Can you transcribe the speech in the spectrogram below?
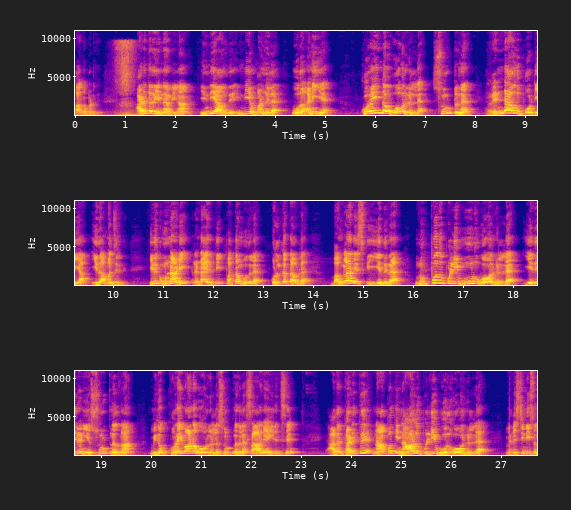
பார்க்கப்படுது. அடுத்தது என்ன அப்படின்னா இந்தியா வந்து இந்திய மண்ணில் ஒரு அணியை குறைந்த ஓவர்களில் சுருட்டுன ரெண்டாவது போட்டியாக இது அமைஞ்சிருக்கு. இதுக்கு முன்னாடி ரெண்டாயிரத்தி பத்தொம்போதில் கொல்கத்தாவில் பங்களாதேஷ்க்கு எதிராக முப்பது புள்ளி மூணு ஓவர்களில் எதிரணியை சுருட்டினது தான் மிக குறைவான ஓவர்களில் சுருட்டினதில் சாதனையாக இருந்துச்சு. அதற்கடுத்து நாற்பத்தி நாலு புள்ளி ஒரு ஓவர்களில் வெஸ்ட் இண்டீஸை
